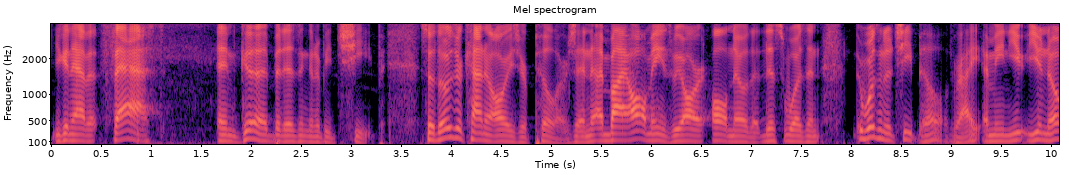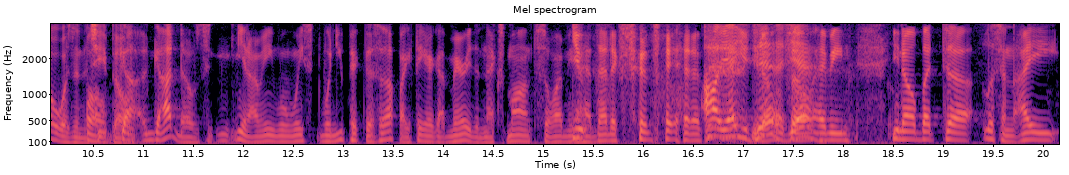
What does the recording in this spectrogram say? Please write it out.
You can have it fast and good, but it isn't going to be cheap. So those are kind of always your pillars. And, and by all means, we all, all know that this wasn't it wasn't a cheap build, right? I mean, you you know it wasn't a Well, cheap build. God, God knows. You know, I mean, when we when you picked this up, I think I got married the next month. So I mean, You- I had that expense ahead of. Oh, yeah, you know, did, so yeah. I mean, you know, but uh, listen, I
